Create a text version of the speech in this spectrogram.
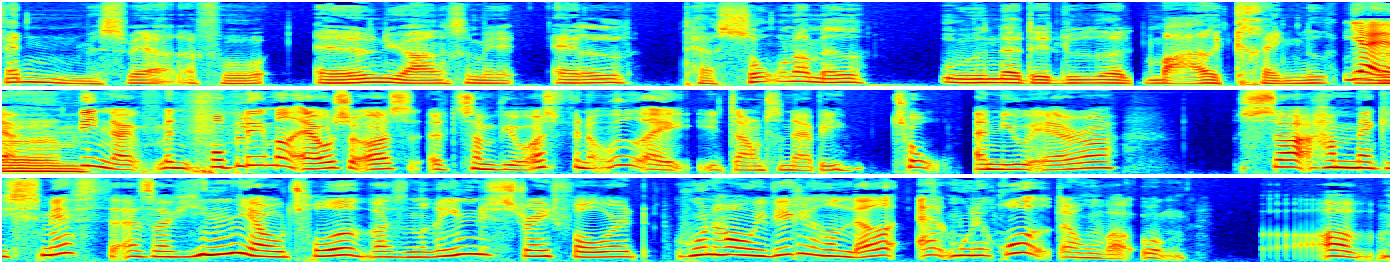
fandme svært at få alle nuancer med, alle personer med, uden at det lyder meget kringlet. Ja, ja, Øhm, fint nok. Men problemet er jo så også, at som vi jo også finder ud af i Downton Abbey 2, A New Era, så har Maggie Smith, altså hende jeg jo troede var sådan rimelig straightforward, hun har jo i virkeligheden lavet alt muligt råd, da hun var ung. Og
